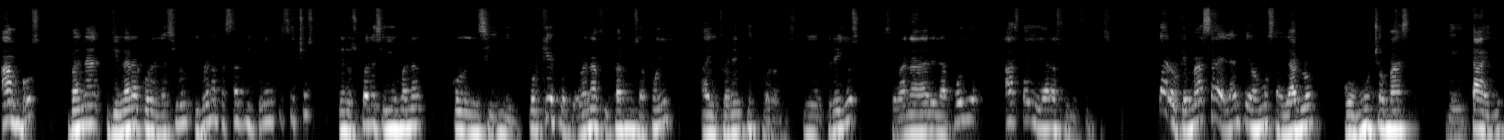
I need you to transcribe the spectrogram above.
Ambos van a llegar a correlación y van a pasar diferentes hechos en los cuales ellos van a coincidir. ¿Por qué? Porque van a fijar sus apoyos a diferentes coronas y entre ellos se van a dar el apoyo hasta llegar a su unificación. Claro que más adelante vamos a hablarlo con mucho más detalle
